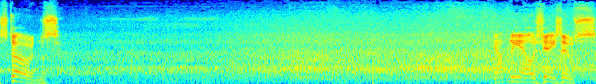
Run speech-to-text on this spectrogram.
Stones. Gabriel Jesus.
